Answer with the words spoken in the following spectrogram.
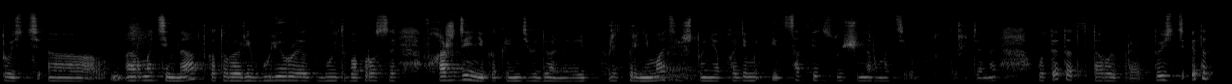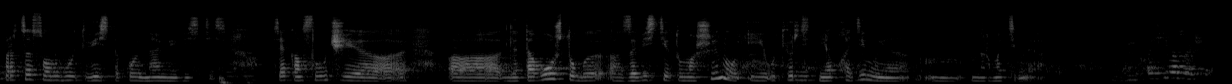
то есть э, нормативный акт, который регулирует будет вопросы вхождения как индивидуальный предприниматель, что необходимо, и соответствующие нормативы будут утверждены. Вот этот второй проект. То есть этот процесс, он будет весь такой нами вестись. В всяком случае, э, э, для того, чтобы завести эту машину и утвердить необходимые нормативные акты. Спасибо большое.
